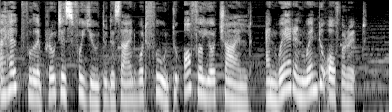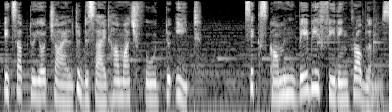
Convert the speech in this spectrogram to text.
A helpful approach is for you to decide what food to offer your child, and where and when to offer it. It's up to your child to decide how much food to eat. 6 Common Baby Feeding Problems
